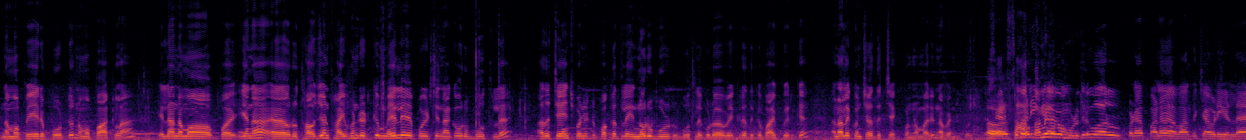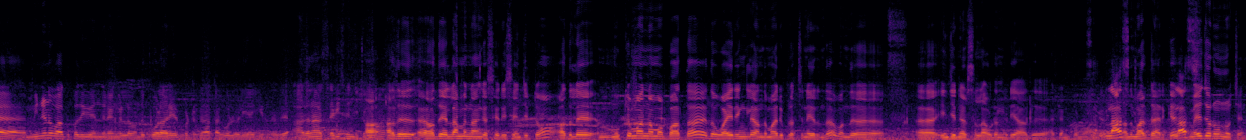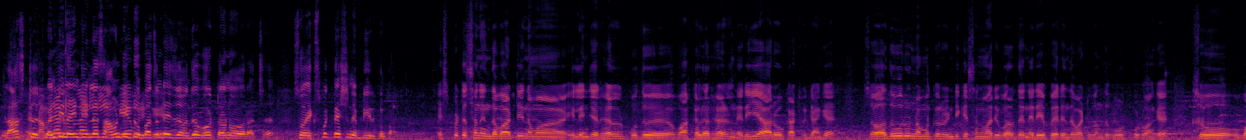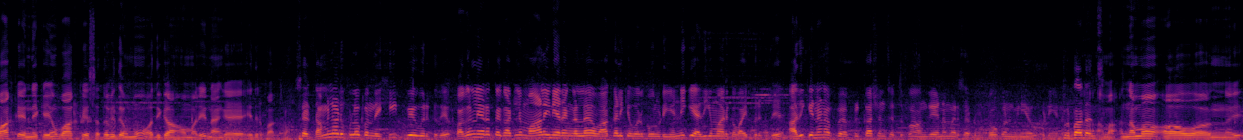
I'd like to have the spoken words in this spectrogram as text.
நம்ம பேர் போட்டு நம்ம பார்க்கலாம். இல்லை நம்ம இப்போ ஏன்னா ஒரு தௌசண்ட் ஃபைவ் ஹண்ட்ரட்க்கு மேலே போயிடுச்சுனாக்கா ஒரு பூத்தில் அதை சேஞ்ச் பண்ணிவிட்டு பக்கத்தில் இன்னொரு பூ பூத்தில் கூட வைக்கிறதுக்கு வாய்ப்பு இருக்குது அதனால் கொஞ்சம் அதை செக் பண்ண மாதிரி நான் சார், தமிழகம் திருவாரூர் உட்பட பல வாக்குச்சாவடிகளில் மின்னணு வாக்குப்பதிவு இயந்திரங்களில் வந்து கோளாறு ஏற்பட்டிருக்கதா தகவல் வெளியாகி இருந்தது அதெல்லாம் சரி செஞ்சுட்டோம்? அது அது எல்லாமே நாங்கள் சரி செஞ்சிட்டோம். அதில் முக்கியமாக நம்ம பார்த்தா ஏதோ வயரிங்கில் அந்த மாதிரி பிரச்சனை இருந்தால் வந்து இன்ஜினியர்ஸ் எல்லாம் உடனடியாக அது அட்டென்ட் பண்ணுவாங்க. அந்த மாதிரி தான் இருக்குது மேஜர் ஒன்றும் சேஞ்ச் லாஸ்ட் டுவெண்ட்டி நைன்டீன்ல செவன்டி டூ பர்சன்டேஜ் வந்து ஓட் டர்ன் ஓவர் ஆச்சு. ஸோ எக்ஸ்பெக்டேஷன் எப்படி இருக்குன்னு பாருங்க எக்ஸ்பெக்டேஷன் இந்த வாட்டி நம்ம இளைஞர்கள் பொது வாக்காளர்கள் நிறைய ஆர்வம் காட்டிருக்காங்க. ஸோ அது ஒரு நமக்கு ஒரு இண்டிகேஷன் மாதிரி வருது. நிறைய பேர் இந்த வாட்டி வந்து ஓட் போடுவாங்க. ஸோ வாக்கு எண்ணிக்கையும் வாக்கு சதவீதமும் அதிகமாகும் மாதிரி நாங்கள் எதிர்பார்க்குறோம். சார் தமிழ்நாடு ஃபுல்லாக இப்போ இந்த ஹீட் வேவ் இருக்குது. பகல் நேரத்தை காட்டிலும் மாலை நேரங்களில் வாக்களிக்க வருபவருடைய எண்ணிக்கை அதிகமாக இருக்க வாய்ப்பு இருக்குது. அதுக்கு என்னென்ன ப்ரிகாஷன்ஸ் எடுத்துப்போம்? அங்கே என்ன மாதிரி சார் டோக்கன் விநியோகப்படுங்க ப்ரிப்பேர்டன்ஸ் ஆமாம் நம்ம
